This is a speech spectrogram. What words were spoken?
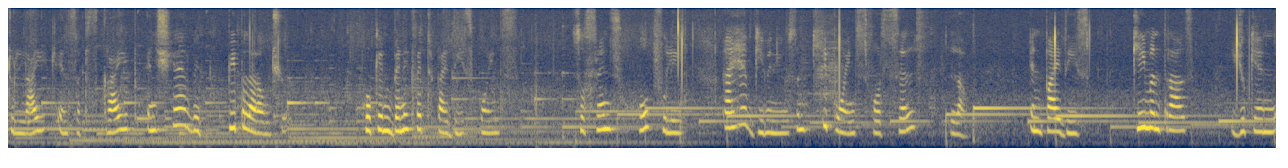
to like and subscribe and share with people around you who can benefit by these points. So, friends, hopefully, I have given you some key points for self love, and by these key mantras, you can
